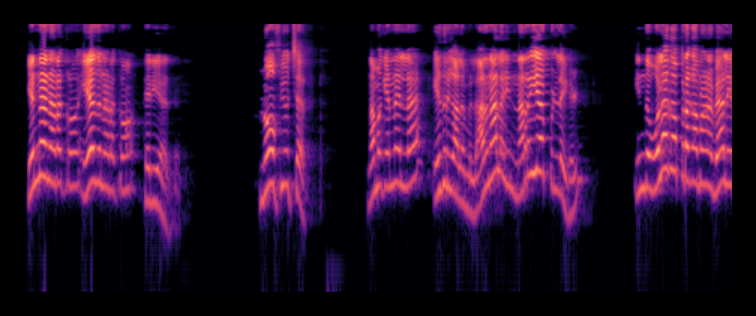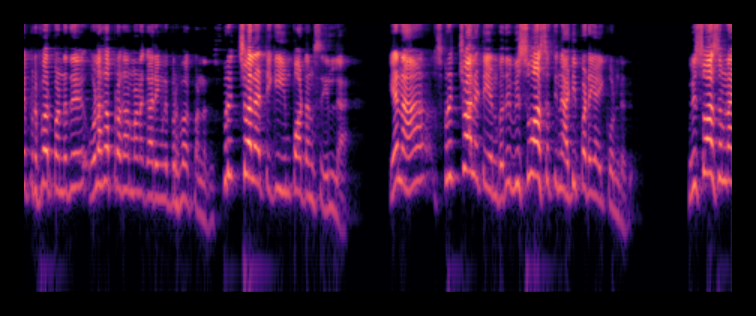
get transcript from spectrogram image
என்ன நடக்கும்? ஏது நடக்கும்? தெரியாது. நோ ஃப்யூச்சர் நமக்கு என்ன இல்லை? எதிர்காலம் இல்லை. அதனால் நிறைய பிள்ளைகள் இந்த உலக பிரகாரமான வேலையை ப்ரிஃபர் பண்ணுது உலக பிரகாரமான காரியங்களை ப்ரிஃபர் பண்ணுது. ஸ்பிரிச்சுவாலிட்டிக்கு இம்பார்ட்டன்ஸ் இல்லை. ஏன்னா ஸ்பிரிச்சுவாலிட்டி என்பது விசுவாசத்தின் அடிப்படையாய் கொண்டது. விசுவாசம்னா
